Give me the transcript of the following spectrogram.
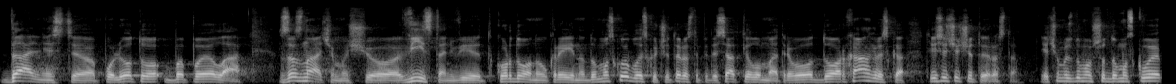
дальність е, польоту БПЛА. Зазначимо, що відстань від кордону України до Москви близько 450 кілометрів. А от до Архангельська 1400. Я чомусь думав, що до Москви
